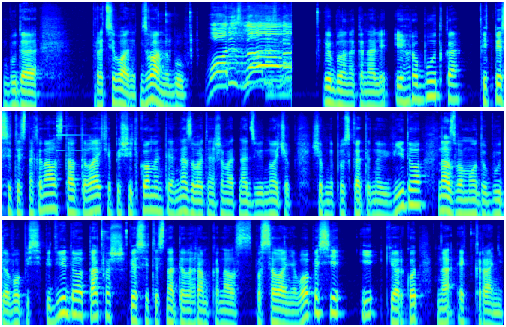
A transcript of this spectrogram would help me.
буде працювати. З вами був. Ви були на каналі Ігробудка. Підписуйтесь на канал, ставте лайки, пишіть коменти, не забувайте нажимати на дзвіночок, щоб не пропускати нові відео. Назва моду буде в описі під відео. Також підписуйтесь на телеграм-канал з посилання в описі і QR-код на екрані.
